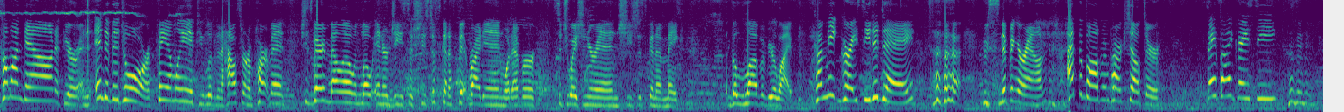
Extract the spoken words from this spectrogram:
come on down if you're an individual or a family, if you live in a house or an apartment. She's very mellow and low energy, so she's just gonna fit right in whatever situation you're in. She's just gonna make the love of your life. Come meet Gracie today, who's sniffing around at the Baldwin Park Shelter. Say bye, Gracie.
